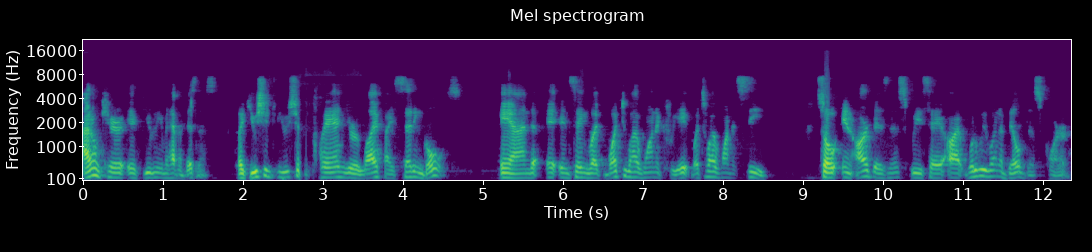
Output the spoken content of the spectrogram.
I don't care if you don't even have a business. Like you should, you should plan your life by setting goals and and saying like what do i want to create? What do i want to see? So in our business we say all right what do we want to build this quarter?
